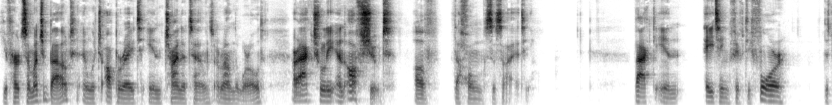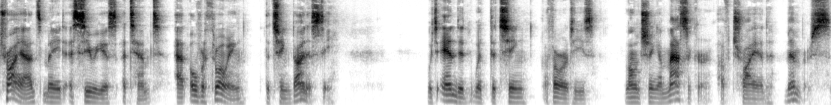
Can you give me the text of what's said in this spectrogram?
you've heard so much about and which operate in Chinatowns around the world, are actually an offshoot of the Hong Society. Back in 1854, the Triads made a serious attempt at overthrowing the Qing dynasty, which ended with the Qing authorities launching a massacre of Triad members.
